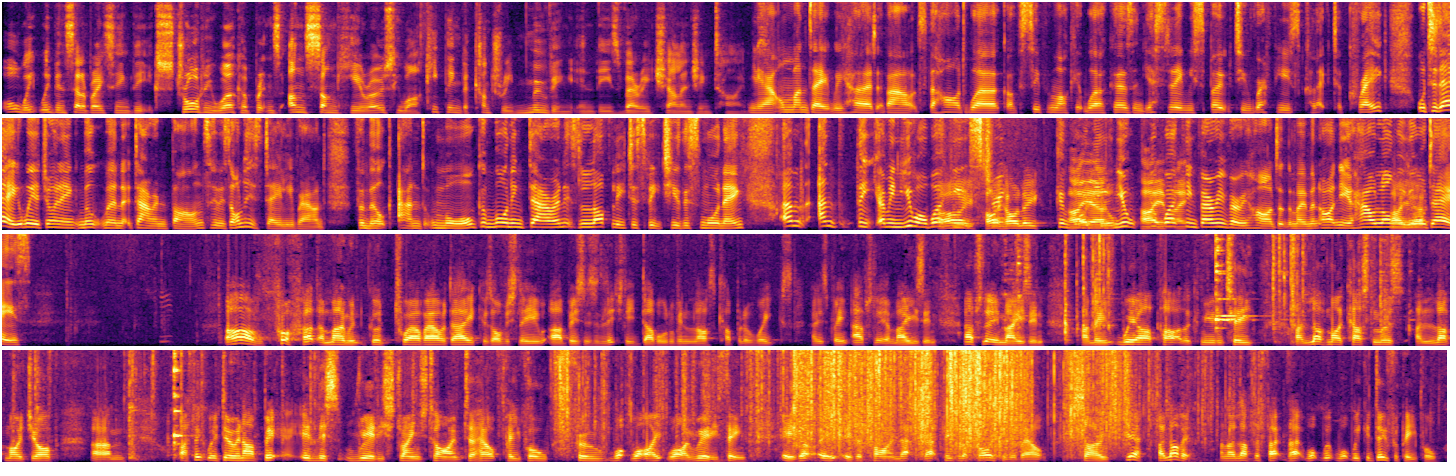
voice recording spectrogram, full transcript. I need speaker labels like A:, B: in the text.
A: All week, we've been celebrating the extraordinary work of Britain's unsung heroes who are keeping the country moving in these very challenging times.
B: Yeah, on Monday we heard about the hard work of supermarket workers, and yesterday we spoke to refuse collector Craig. Well, today we are joining milkman Darren Barnes, who is on his daily round for milk and more. Good morning, Darren. It's lovely to speak to you this morning. Um, and the, I mean, you are working.
C: Hi,
B: extreme...
C: hi, Holly.
B: Good morning.
A: Al.
B: You're,
A: Hi,
B: you're working
A: mate.
B: very, very hard at the moment, aren't you? How long are your
C: Al.
B: days?
C: Oh, at the moment, good 12-hour day because obviously our business has literally doubled within the last couple of weeks, and it's been absolutely amazing, absolutely amazing. I mean, we are part of the community. I love my customers. I love my job. Um, I think we're doing our bit in this really strange time to help people through what, what I what I really think is a, is a time that, that people are frightened about. So yeah, I love it, and I love the fact that what what we could do for people.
